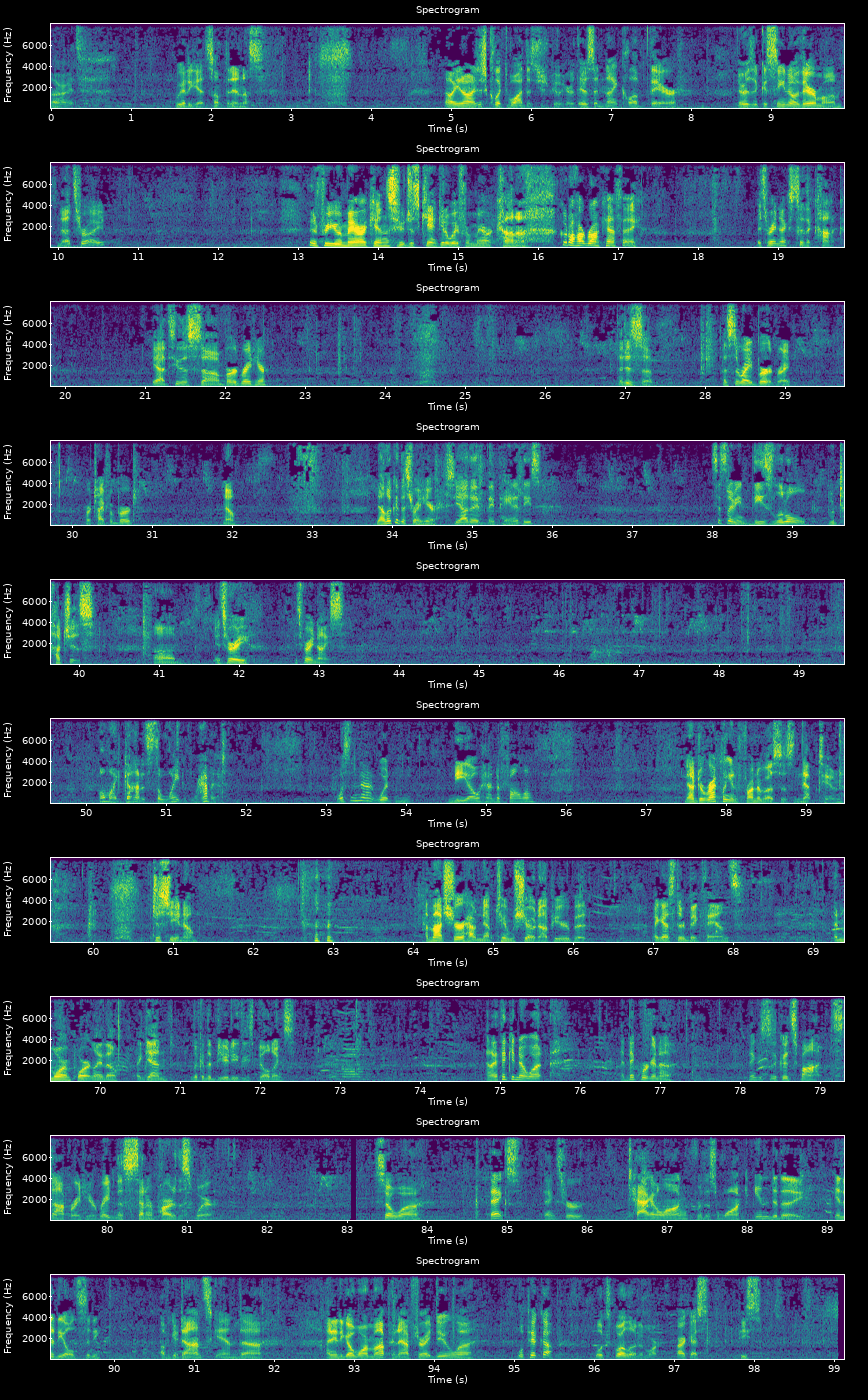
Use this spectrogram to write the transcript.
Alright. We gotta get something in us. Oh, you know, I just clicked why there's just people here. There's a nightclub there. There's a casino there, Mom. That's right. And for you Americans who just can't get away from Americana, go to Hard Rock Cafe. It's right next to the cock. Yeah, see this uh, bird right here? That is a. That's the right bird, right? Or type of bird? No? Now look at this right here. See how they, they painted these? That's what I mean. These little touches. Um, it's very, it's very nice. Oh my god, it's the white rabbit. Wasn't that what Neo had to follow? Now, directly in front of us is Neptune. Just so you know. I'm not sure how Neptune showed up here, but I guess they're big fans. And more importantly, though, again, look at the beauty of these buildings. And I think you know what? I think we're gonna think this is a good spot to stop right here, right in the center part of the square. So, uh, thanks. Thanks for tagging along for this walk into the into the old city of Gdansk, and uh, I need to go warm up. And after I do, uh, we'll pick up. We'll explore a little bit more. All right, guys. Peace.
